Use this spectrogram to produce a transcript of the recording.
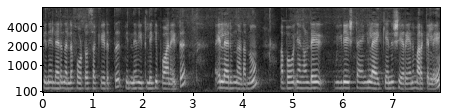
പിന്നെ എല്ലാവരും നല്ല ഫോട്ടോസൊക്കെ എടുത്ത് പിന്നെ വീട്ടിലേക്ക് പോകാനായിട്ട് എല്ലാവരും നടന്നു. അപ്പോൾ ഞങ്ങളുടെ വീഡിയോ ഇഷ്ടമായെങ്കിൽ ലൈക്ക് ചെയ്യാനും ഷെയർ ചെയ്യാനും മറക്കല്ലേ?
